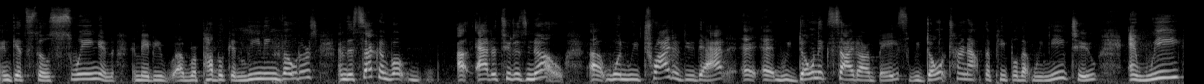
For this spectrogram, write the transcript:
and gets those swing and, and maybe uh, Republican leaning voters. And the second vote, uh, attitude is no. Uh, when we try to do that, uh, uh, we don't excite our base, we don't turn out the people that we need to, and we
